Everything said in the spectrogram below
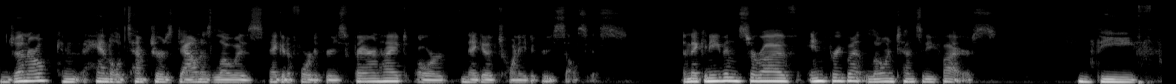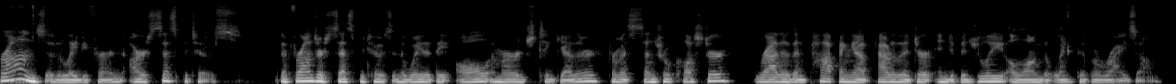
in general, can handle temperatures down as low as negative 4 degrees Fahrenheit or negative 20 degrees Celsius. And they can even survive infrequent low intensity fires. The fronds of the lady fern are cespitose. The fronds are cespitose in the way that they all emerge together from a central cluster rather than popping up out of the dirt individually along the length of a rhizome.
